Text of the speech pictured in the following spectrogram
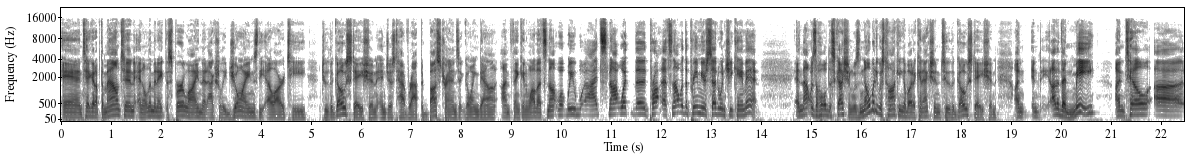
and take it up the mountain and eliminate the spur line that actually joins the LRT to the GO station and just have rapid bus transit going down. I'm thinking, well, that's not what we. It's not what the. That's not what the premier said when she came in. And that was the whole discussion. Was nobody was talking about a connection to the GO station, and, and other than me, until uh,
